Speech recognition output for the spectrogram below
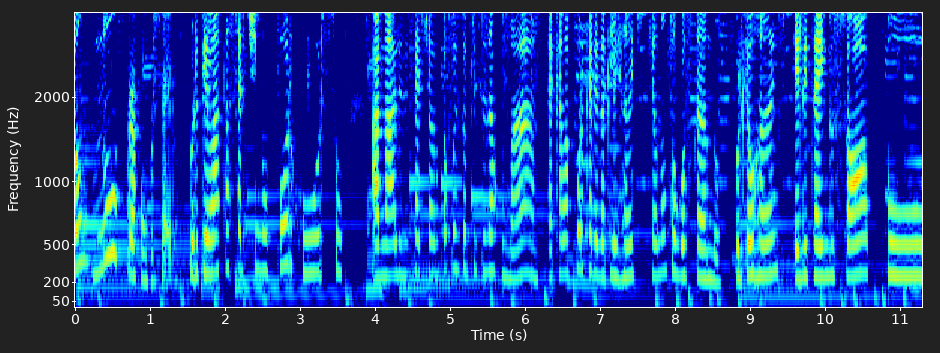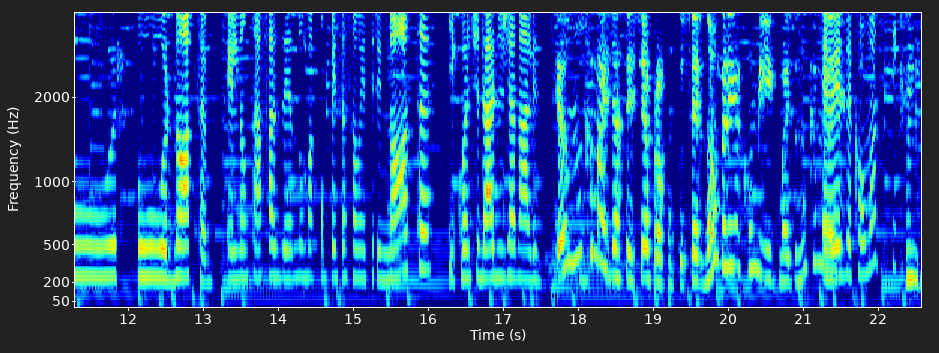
Vão no Proconcurseiro, porque lá tá certinho por curso, análise certinha. A única coisa que eu preciso arrumar é aquela porcaria daquele ranking que eu não tô gostando, porque o ranking, ele tá indo só por por nota. Ele não tá fazendo uma compensação entre nota e quantidade de análise. Eu nunca mais acessei para o concurseiro, não briga comigo, mas eu nunca Eu ia mais. dizer, como assim?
